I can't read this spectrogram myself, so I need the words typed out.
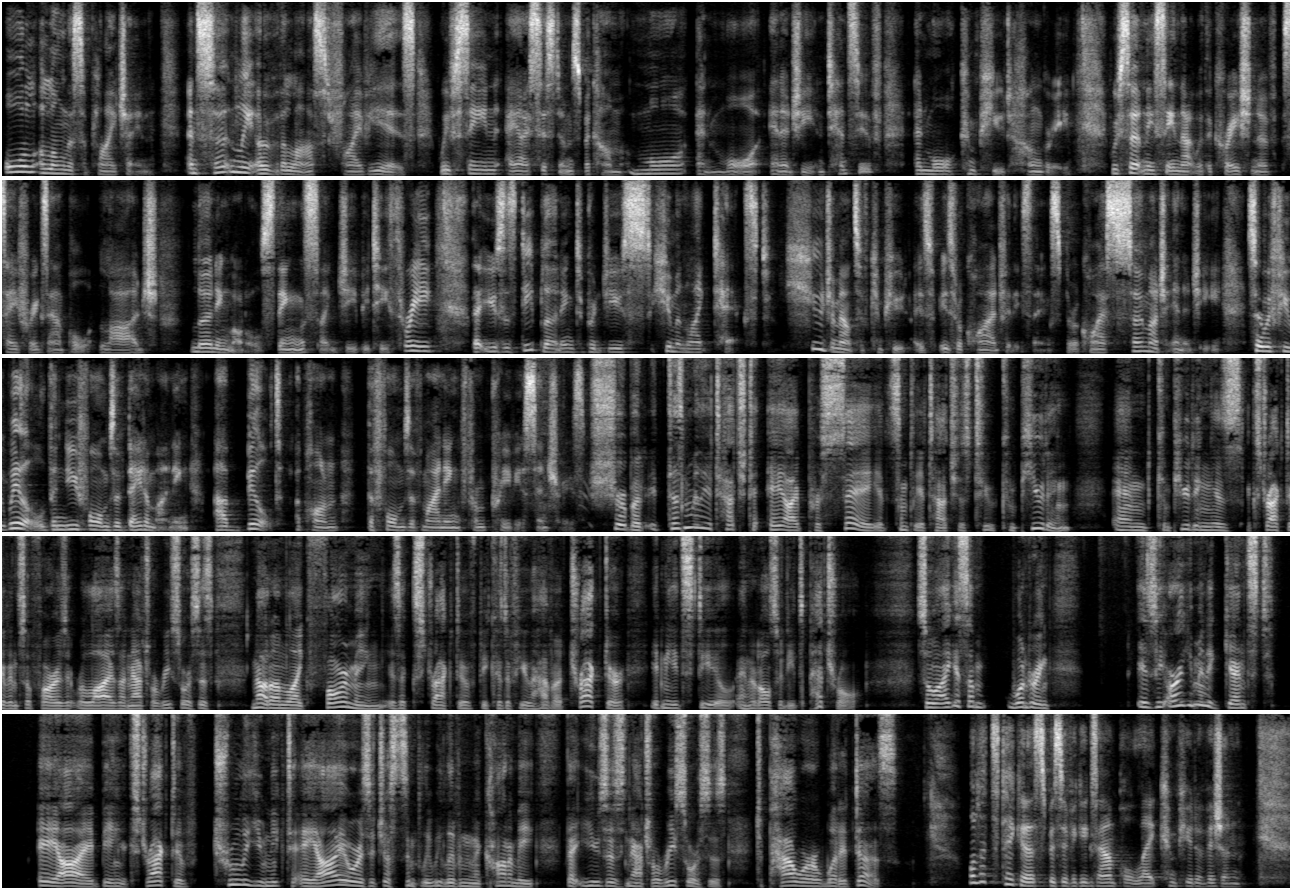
all along the supply chain. And certainly over the last five years, we've seen AI systems become more and more energy intensive and more compute hungry. We've certainly seen that with the creation of, say, for example, large learning models, things like GPT 3, that uses deep learning to produce human like text. Huge amounts of compute is, is required for these things. It requires so much energy. So, if you will, the new forms of data mining are built upon the forms of mining from previous centuries. Sure, but it doesn't really attach to AI per se, it simply attaches to computing. And computing is extractive insofar as it relies on natural resources, not unlike farming is extractive because if you have a tractor, it needs steel and it also needs petrol. So I guess I'm wondering is the argument against AI being extractive truly unique to AI, or is it just simply we live in an economy that uses natural resources to power what it does? Well, let's take a specific example like computer vision.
